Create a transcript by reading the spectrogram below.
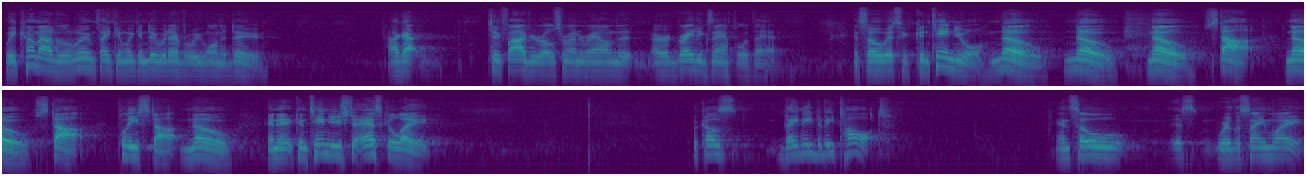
We come out of the womb thinking we can do whatever we want to do. I got two five year olds running around that are a great example of that. And so it's a continual no, no, no, stop, no, stop, please stop, no. And it continues to escalate because they need to be taught. And so it's, we're the same way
